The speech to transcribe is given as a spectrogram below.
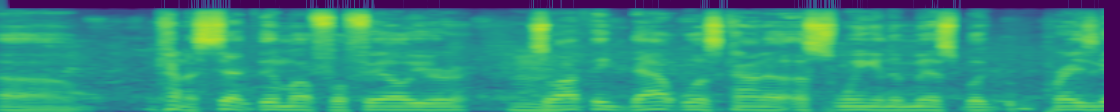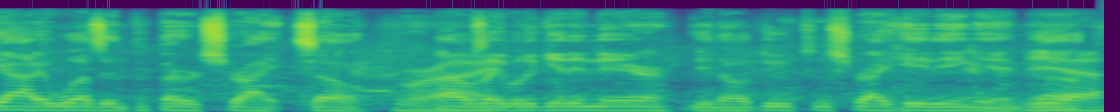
um, kind of set them up for failure. Hmm. So I think that was kind of a swing and a miss. But praise God, it wasn't the third strike. So I was able to get in there, you know, do two strike hitting and, uh, Yeah.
